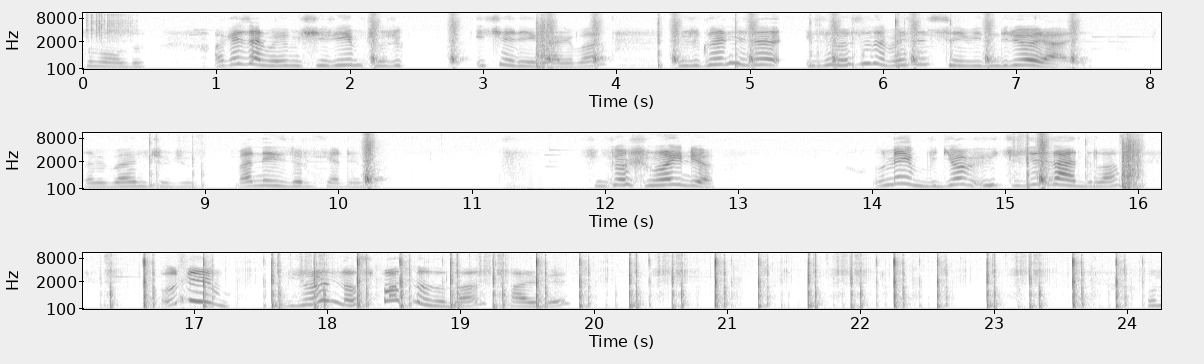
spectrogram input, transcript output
sapan oldu. Arkadaşlar benim içeriğim çocuk içeriği galiba. Çocukların izle, izlemesi de beni sevindiriyor yani. Tabii ben çocuğum. Ben de izliyorum kendimi. Çünkü hoşuma gidiyor. Oğlum benim videom 300 izlendi lan. Oğlum benim videom nasıl patladı lan harbi. Oğlum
